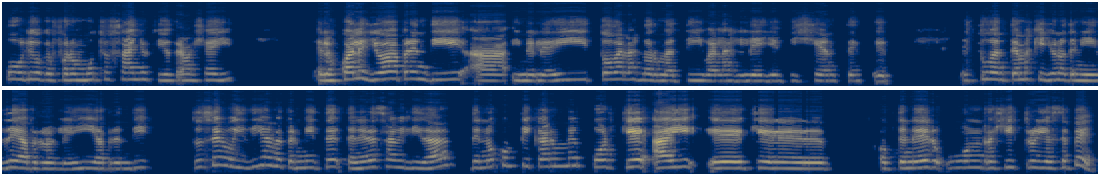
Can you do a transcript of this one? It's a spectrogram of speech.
público, que fueron muchos años que yo trabajé ahí, en los cuales yo aprendí a, y me leí todas las normativas, las leyes vigentes, eh, estuve en temas que yo no tenía idea, pero los leí, aprendí. Entonces, hoy día me permite tener esa habilidad de no complicarme porque hay eh, que obtener un registro ISP,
